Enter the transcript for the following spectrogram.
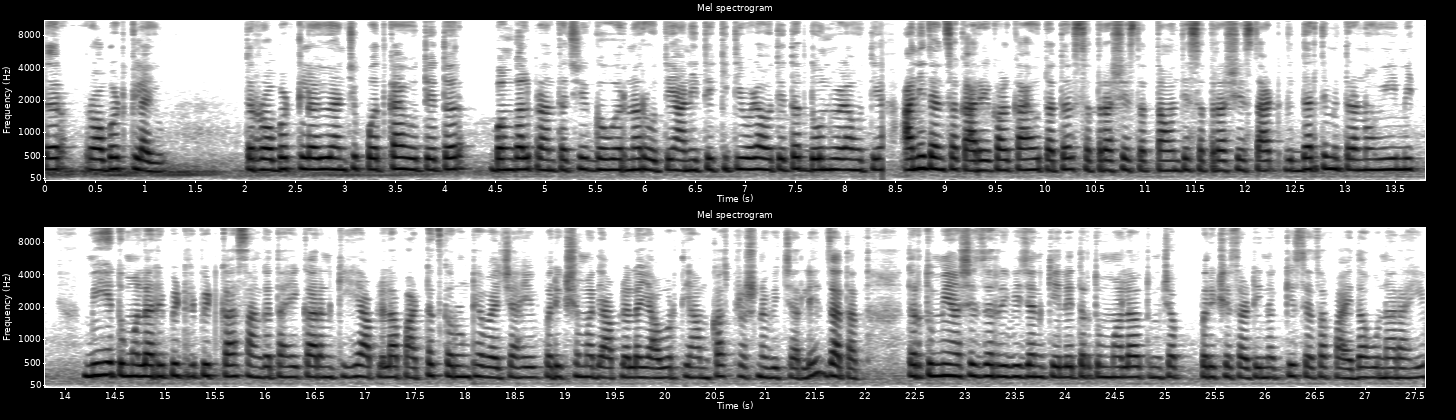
तर रॉबर्ट क्लायू तर रॉबर्ट क्लायू यांचे पद काय होते? तर बंगाल प्रांताचे गव्हर्नर होते आणि ते किती वेळा होते? तर दोन वेळा होते. आणि त्यांचा कार्यकाळ काय होता? तर सतराशे सत्तावन्न ते सतराशे साठ. विद्यार्थी मित्रांनो ही मी मी हे तुम्हाला रिपीट रिपीट का सांगत आहे? कारण की हे आपल्याला पाठच करून ठेवायचे आहे. परीक्षेमध्ये आपल्याला यावरती हमखास प्रश्न विचारले जातात. तर तुम्ही असे जर रिव्हिजन केले तर तुम्हाला तुमच्या परीक्षेसाठी नक्कीच याचा फायदा होणार आहे.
